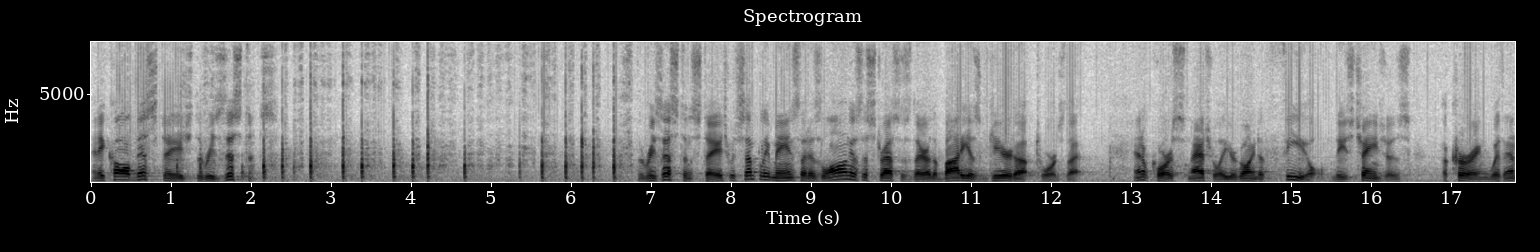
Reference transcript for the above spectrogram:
And he called this stage the resistance. The resistance stage, which simply means that as long as the stress is there, the body is geared up towards that. And of course, naturally, you're going to feel these changes occurring within,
